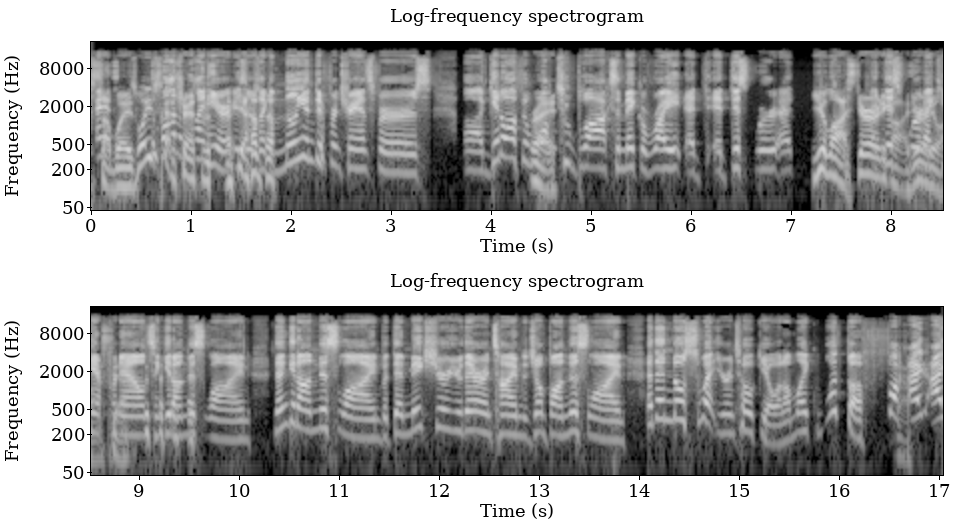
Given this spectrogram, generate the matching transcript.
subways. Well, you the just got to bottom transfer. line here is Yeah, there's like a million different transfers. Uh, get off and walk Right. two blocks and make a right at, at this word at you lost. You're at already this gone. You're word I can't lost, yeah. pronounce and get on this line, then get on this line, but then make sure you're there in time to jump on this line, and then no sweat, you're in Tokyo. And I'm like, what the fuck? I I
